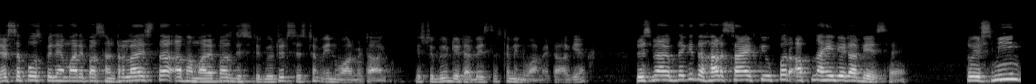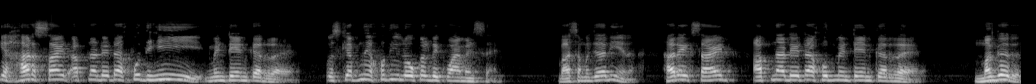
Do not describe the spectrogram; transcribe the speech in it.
let suppose पहले हमारे पास सेंट्रलाइज था, अब हमारे पास डिस्ट्रीब्यूटेड सिस्टम इन्वायरमेंट आ गया। डिस्ट्रीब्यूट डेटाबेस सिस्टम इन्वायरमेंट आ गया। तो इसमें आप देखिए तो हर साइट के ऊपर अपना ही डेटाबेस है। तो इट्स मीन कि हर साइट अपना डेटा खुद ही मेंटेन कर रहा है। उसके अपने खुद ही लोकल रिक्वायरमेंट्स हैं। बात समझ आ रही है ना? हर एक साइट अपना डेटा खुद मेंटेन कर रहा है। मगर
